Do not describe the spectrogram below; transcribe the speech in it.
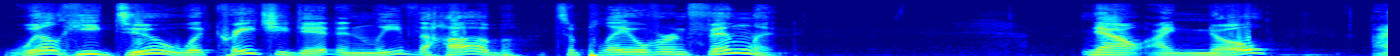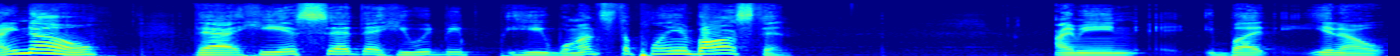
Will he do what Krejci did and leave the hub to play over in Finland? Now, I know, I know that he has said that he would be he wants to play in Boston. I mean, but you know,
